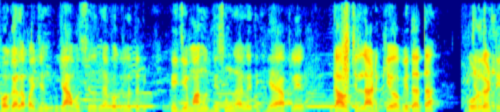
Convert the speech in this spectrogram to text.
बघायला पाहिजे. यावर्षी जर नाही बघितलं तरी हे जे माणूस दिसून राहिले हे आपले गावचे लाडके अभिदाता गोडगाटे.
